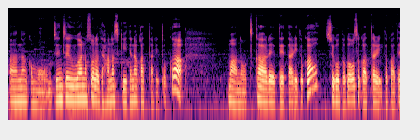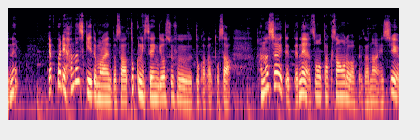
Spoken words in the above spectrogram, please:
あなんかもう全然上の空で話聞いてなかったりとか、まあ、あの疲れてたりとか仕事が遅かったりとかでねやっぱり話聞いてもらえんとさ特に専業主婦とかだとさ話し相手ってねそうたくさんおるわけじゃないし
